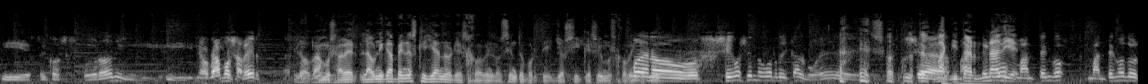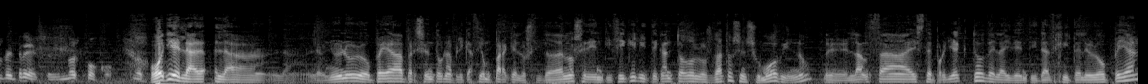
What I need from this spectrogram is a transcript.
y estoy con su escuadrón y, y nos vamos a ver. Lo vamos a ver. La única pena es que ya no eres joven, lo siento por ti. Yo sí que soy más joven. Bueno, sigo siendo gordo y calvo, ¿eh? Eso no te va a quitar mantengo, nadie. Mantengo, mantengo dos de tres, eh, no es poco. no es poco. Oye, la, la- la- la Unión Europea presenta una aplicación para que los ciudadanos se identifiquen y tengan todos los datos en su móvil, ¿no? Eh, lanza este proyecto de la identidad digital europea,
